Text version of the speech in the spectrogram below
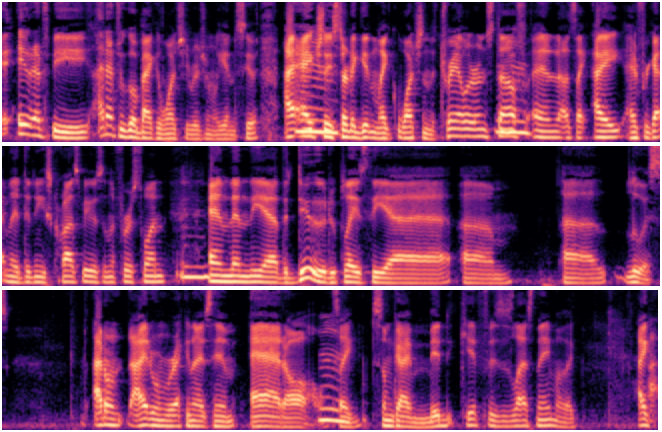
It, it would have to be. I'd have to go back and watch the original again to see it. I Mm-hmm. actually started getting like watching the trailer and stuff, and I was like, I I'd forgotten that Denise Crosby was in the first one, Mm-hmm. and then the uh, the dude who plays the uh, um, uh, Louis. I don't I don't recognize him at all. Mm. It's like some guy Midkiff is his last name. I'm like, I Uh,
